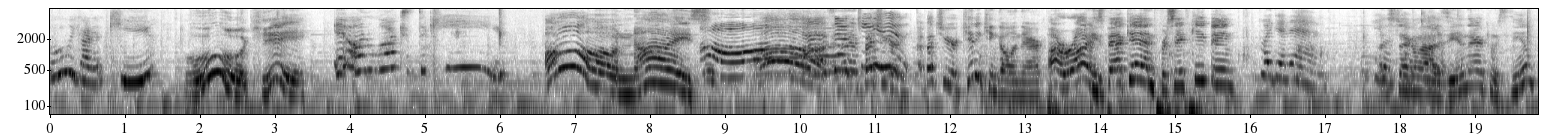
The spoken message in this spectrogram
Ooh, we got a key. Ooh, a key. It unlocks the key. Oh, nice. Oh, That's so I, mean, I bet you, your- I bet you your kitty can go in there. All right, he's back in for safekeeping. Look at him. He Let's check so him out. cute. Is he in there? Can we see him?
